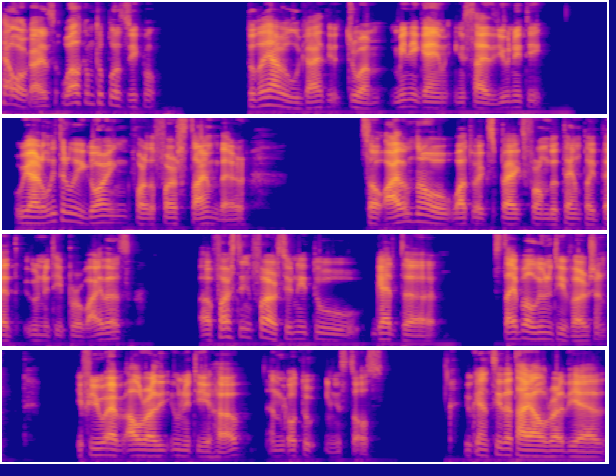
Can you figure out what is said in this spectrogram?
Hello guys, welcome to Plus Equal. Today I will guide you through a mini game inside Unity. We are literally going for the first time there, so I don't know what to expect from the template that Unity provides us. Uh, first thing first, you need to get the stable Unity version. If you have already Unity Hub and go to installs, you can see that I already had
